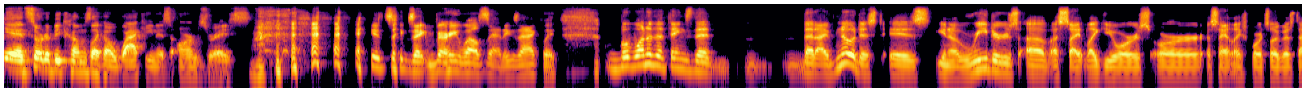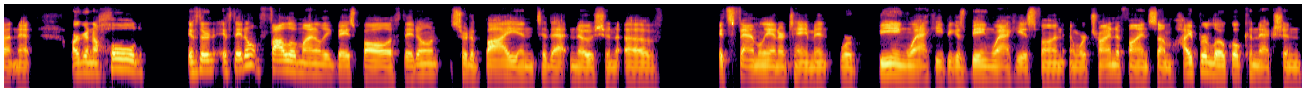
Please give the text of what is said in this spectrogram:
Yeah, it sort of becomes like a wackiness arms race. it's exact, very well said, exactly. But one of the things that that I've noticed is, you know, readers of a site like yours or a site like sportslogos.net are going to hold if they're if they don't follow minor league baseball, if they don't sort of buy into that notion of it's family entertainment, we're being wacky because being wacky is fun, and we're trying to find some hyper local connection.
